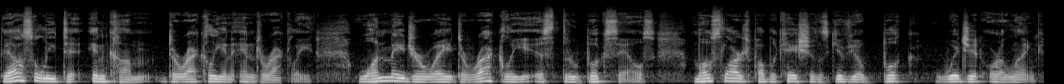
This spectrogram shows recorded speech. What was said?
They also lead to income directly and indirectly. One major way directly is through book sales. Most large publications give you a book widget or a link.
